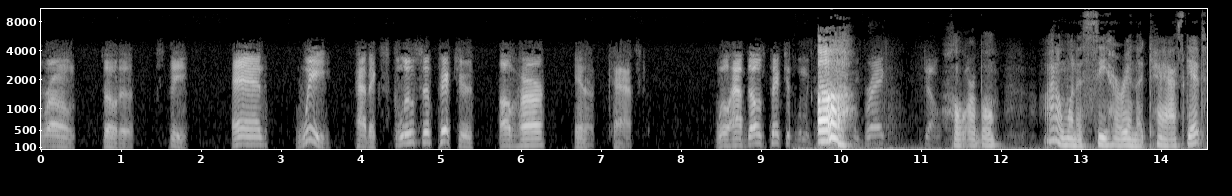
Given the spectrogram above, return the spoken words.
throne, so to speak. And we have exclusive pictures of her in her casket. We'll have those pictures when we come Ugh. back from break. Don't Horrible. I don't want to see her in the casket.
